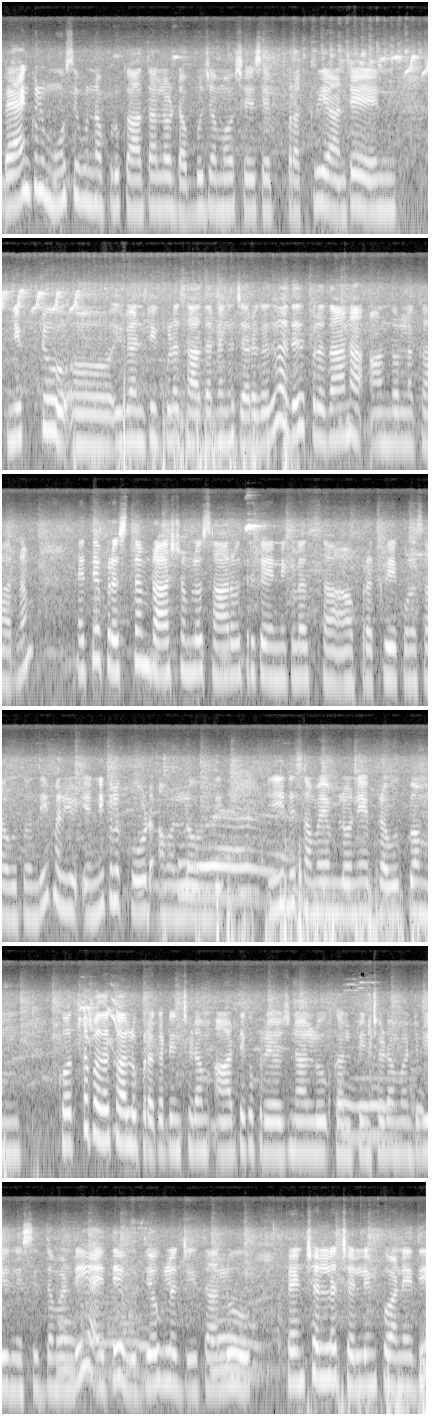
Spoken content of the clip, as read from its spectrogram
బ్యాంకులు మూసి ఉన్నప్పుడు ఖాతాల్లో డబ్బు జమ చేసే ప్రక్రియ అంటే నిఫ్ట్ ఇవంటివి కూడా సాధారణంగా జరగదు. అదే ప్రధాన ఆందోళన కారణం అయితే ప్రస్తుతం రాష్ట్రంలో సార్వత్రిక ఎన్నికల సా- ప్రక్రియ కొనసాగుతుంది. మరియు ఎన్నికల కోడ్ అమల్లో ఉంది. ఈ సమయంలోనే ప్రభుత్వం కొత్త పథకాలు ప్రకటించడం ఆర్థిక ప్రయోజనాలు కల్పించడం వంటివి నిషిద్ధమండి. అయితే ఉద్యోగుల జీతాలు పెన్షన్ల చెల్లింపు అనేది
